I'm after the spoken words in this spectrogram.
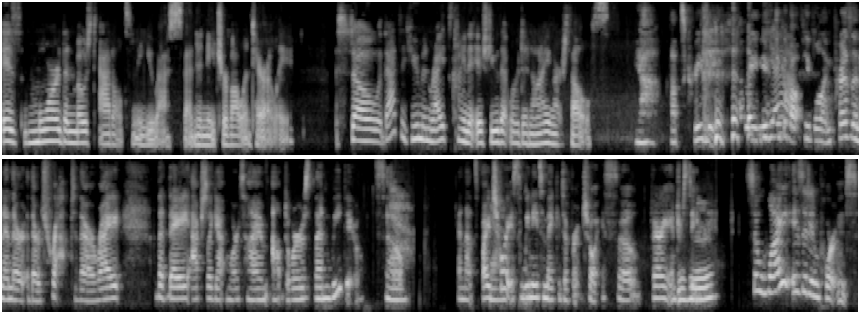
is more than most adults in the US spend in nature voluntarily. So that's a human rights kind of issue that we're denying ourselves. Yeah, that's crazy. I mean, you yeah. think about people in prison and they're they're trapped there, right? But they actually get more time outdoors than we do. So yeah. and that's by yeah. choice. We need to make a different choice. So very interesting. Mm-hmm. So why is it important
